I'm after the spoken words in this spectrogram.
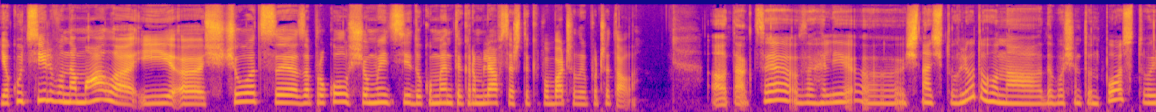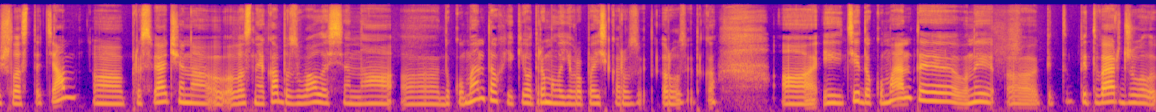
Яку ціль вона мала, і е, що це за прокол, що ми ці документи Кремля все ж таки побачили і почитали? Так, це взагалі 16 лютого на The Washington Post вийшла стаття, присвячена, власне, яка базувалася на документах, які отримала європейська розвідка. І ці документи вони підтверджували,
